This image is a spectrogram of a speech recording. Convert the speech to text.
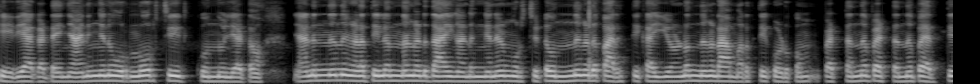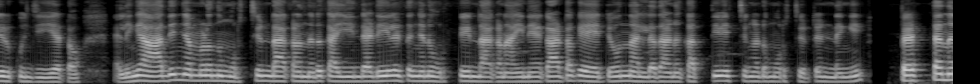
ശരിയാക്കട്ടെ. ഞാനിങ്ങനെ ഉരുളുറിച്ച് ഇരിക്കൊന്നുമില്ല കേട്ടോ ഞാനൊന്ന് നീളത്തിലൊന്നും അങ്ങോട്ട് ഇതായി കണ്ട് ഇങ്ങനെ മുറിച്ചിട്ട് ഒന്നും ഇങ്ങോട്ട് പരത്തി കൈ കൊണ്ട് ഒന്നും ഇങ്ങോട്ട് അമർത്തി കൊടുക്കും. പെട്ടെന്ന് പെട്ടെന്ന് പരത്തി എടുക്കും ചെയ്യട്ടോ അല്ലെങ്കിൽ ആദ്യം നമ്മളൊന്ന് മുറിച്ചുണ്ടാക്കണം. എന്നിട്ട് കയ്യിന്റെ അടിയിലിട്ട് ഇങ്ങനെ ഉരുട്ടി ഉണ്ടാക്കണം. അതിനെക്കാട്ടൊക്കെ ഏറ്റവും നല്ലതാണ് കത്തി വെച്ച് ഇങ്ങോട്ട് മുറിച്ചിട്ടുണ്ടെങ്കിൽ പെട്ടെന്ന്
